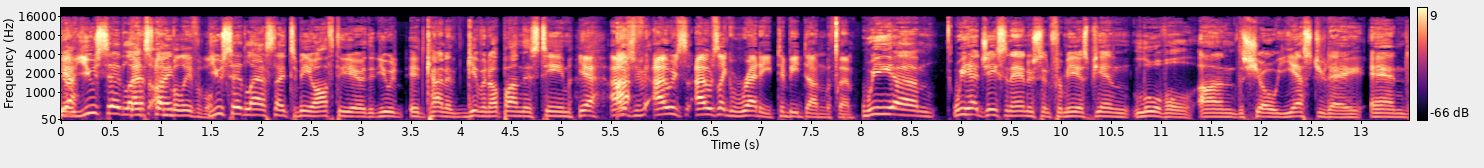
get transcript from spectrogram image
You know, Yeah, you said last that's night. unbelievable. You said last night to me off the air that you had, had kind of given up on this team. Yeah, I was, I, was, I was like ready to be done with them. We um we had Jason Anderson from ESPN Louisville on the show yesterday, and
